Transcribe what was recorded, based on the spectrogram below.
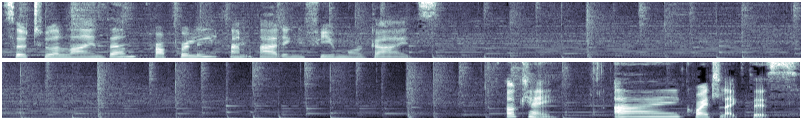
So to align them properly, I'm adding a few more guides. Okay, I quite like this.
